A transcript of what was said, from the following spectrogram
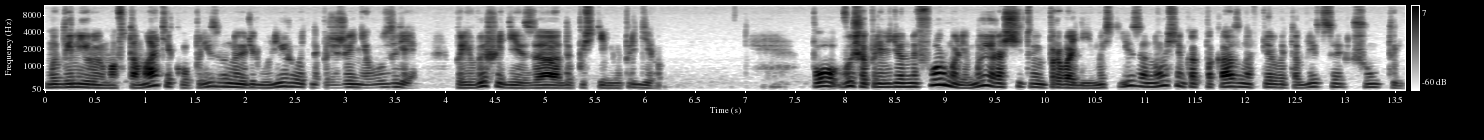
моделируем автоматику, призванную регулировать напряжение в узле при выходе за допустимые пределы. По выше приведенной формуле мы рассчитываем проводимость и заносим, как показано в первой таблице, шунты.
